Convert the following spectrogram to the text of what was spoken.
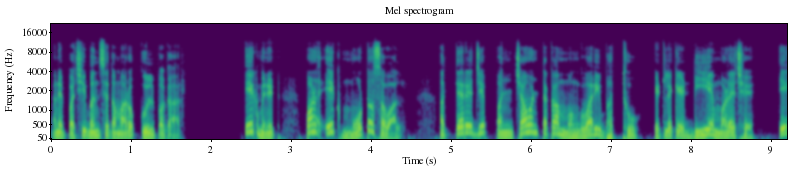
અને પછી બનશે તમારો કુલ પગાર. એક મિનિટ, પણ એક મોટો સવાલ. અત્યારે જે પંચાવન ટકા મોંઘવારી ભથ્થું, એટલે કે ડીએ મળે છે, એ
